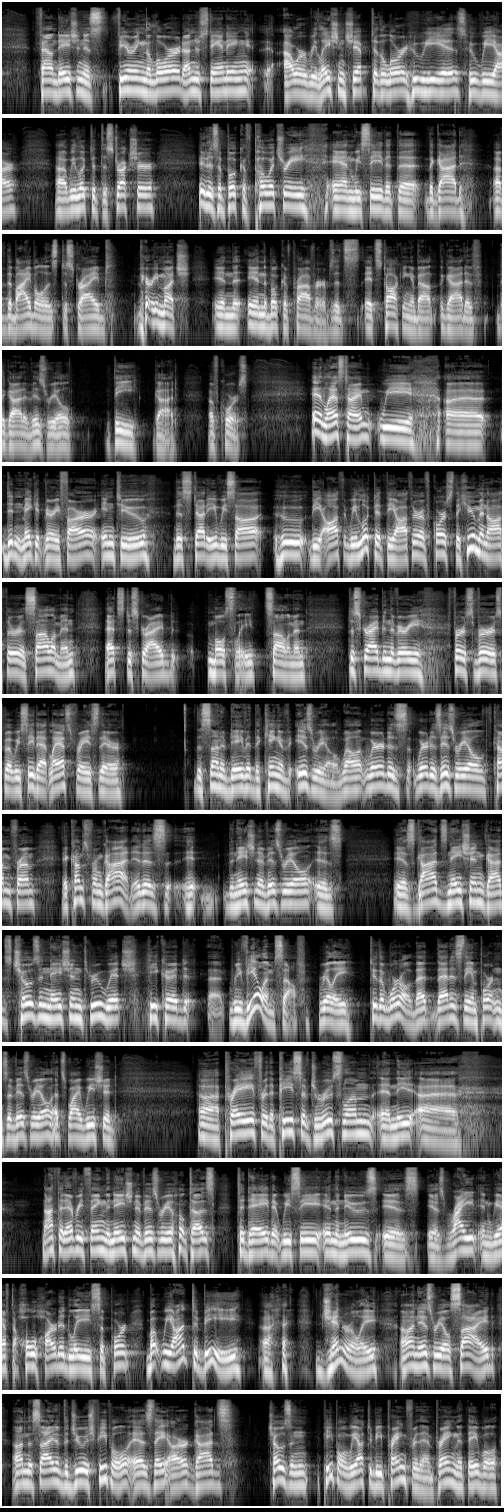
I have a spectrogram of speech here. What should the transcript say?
Foundation is fearing the Lord, understanding our relationship to the Lord, who He is, who we are. Uh, we looked at the structure. It is a book of poetry, and we see that the, the God of the Bible is described very much in the in the book of Proverbs. It's it's talking about the God of the God of Israel, the God, of course. And last time we uh, didn't make it very far into this study. We saw who the author, we looked at the author. Of course, the human author is Solomon. That's described mostly, Solomon, described in the very first verse, but we see that last phrase there the son of David, the king of Israel. Well, where does where does Israel come from? It comes from God. It is it, the nation of Israel is is God's nation, God's chosen nation through which he could uh, reveal himself really to the world. That that is the importance of Israel. That's why we should uh, pray for the peace of Jerusalem and the uh, not that everything the nation of Israel does today that we see in the news is, is right and we have to wholeheartedly support, but we ought to be uh, generally on Israel's side, on the side of the Jewish people, as they are God's chosen people. We ought to be praying for them, praying that they will,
